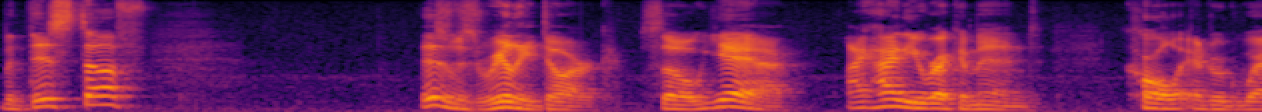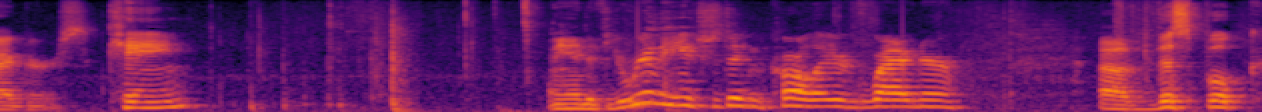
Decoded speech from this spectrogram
But this stuff, this was really dark. So yeah, I highly recommend Karl Edward Wagner's Kane. And if you're really interested in Karl Edward Wagner, uh, this book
